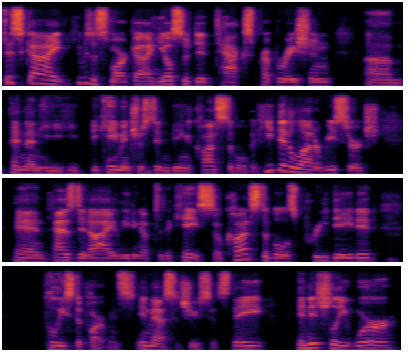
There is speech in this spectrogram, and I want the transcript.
this guy, he was a smart guy. He also did tax preparation. Um, and then he, he became interested in being a constable. But he did a lot of research, and as did I leading up to the case. So constables predated police departments in Massachusetts. They initially were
